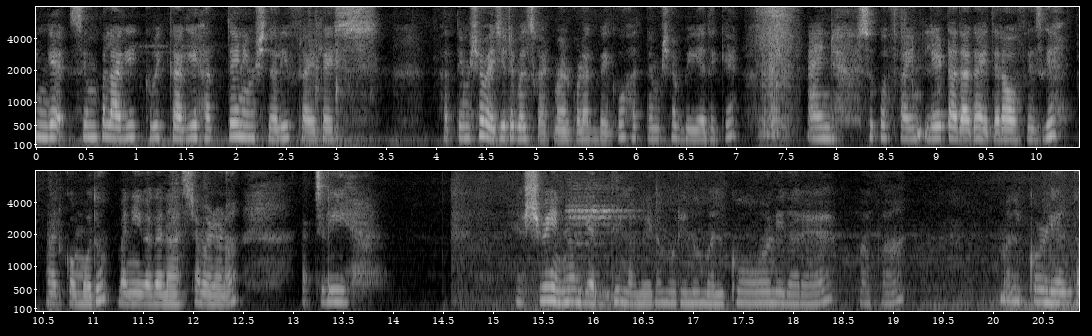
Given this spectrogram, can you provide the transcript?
ಹೀಗೆ ಸಿಂಪಲಾಗಿ ಕ್ವಿಕ್ಕಾಗಿ ಹತ್ತೇ ನಿಮಿಷದಲ್ಲಿ ಫ್ರೈಡ್ ರೈಸ್, ಹತ್ತು ನಿಮಿಷ ವೆಜಿಟೇಬಲ್ಸ್ ಕಟ್ ಮಾಡ್ಕೊಳಕ್ಕೆ ಬೇಕು, ಹತ್ತು ನಿಮಿಷ ಬೇಯೋದಕ್ಕೆ. ಆ್ಯಂಡ್ ಸೂಪರ್ ಫೈನ್ ಲೇಟ್ ಆದಾಗ ಈ ಥರ ಆಫೀಸ್ಗೆ ಮಾಡ್ಕೊಬೋದು. ಬನ್ನಿ, ಇವಾಗ ನಾಷ್ಟ ಮಾಡೋಣ. ಆ್ಯಕ್ಚುಲಿ ಯಶ್ವಿ ಇನ್ನೂ ಎದ್ದಿಲ್ಲ. ಮೇಡಮ್ ಅವ್ರು ಇನ್ನೂ ಮಲ್ಕೊಂಡಿದ್ದಾರೆ. ಪಾಪ, ಮಲ್ಕೊಳ್ಳಿ ಅಂತ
